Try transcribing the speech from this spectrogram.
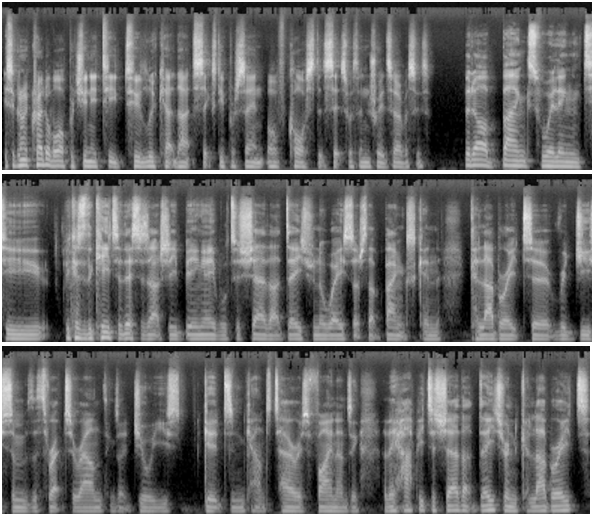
It's an incredible opportunity to look at that 60% of cost that sits within trade services. But are banks willing to because the key to this is actually being able to share that data in a way such that banks can collaborate to reduce some of the threats around things like dual use goods and counter terrorist financing. Are they happy to share that data and collaborate?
